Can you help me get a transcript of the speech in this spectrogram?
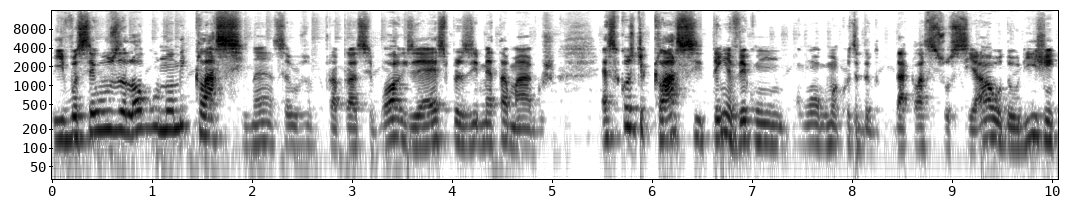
e você usa logo o nome classe, né? Você usa para ciborgues, espers e metamagos. Essa coisa de classe tem a ver com, com alguma coisa da, da, classe social, da origem?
